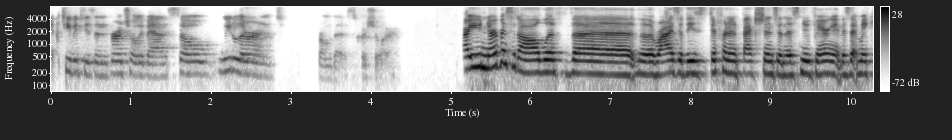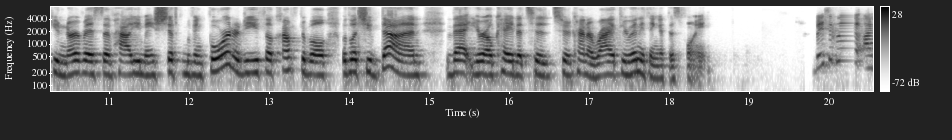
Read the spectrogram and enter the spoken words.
activities and virtual events. So we learned from this for sure. Are you nervous at all with the the rise of these different infections and this new variant? Does that make you nervous of how you may shift moving forward, or do you feel comfortable with what you've done that you're okay to to, to kind of ride through anything at this point? Basically I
